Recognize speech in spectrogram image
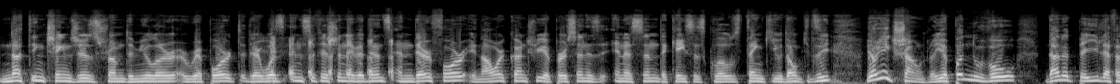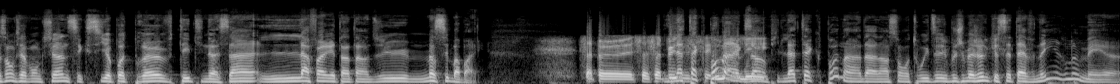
Nothing changes from the Mueller report. There was insufficient evidence and therefore in our country a person is innocent. The case is closed. Thank you. Donc il dit il n'y a rien qui change. Il n'y a pas de nouveau. Dans notre pays, la façon que ça fonctionne, c'est que s'il n'y a pas de preuves, tu es innocent. L'affaire est entendue. Merci, bye bye ça peut, ça, ça peut il l'attaque pas, par exemple. Il l'attaque pas dans, dans, dans, son tweet. J'imagine que c'est à venir, là, mais. Euh...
